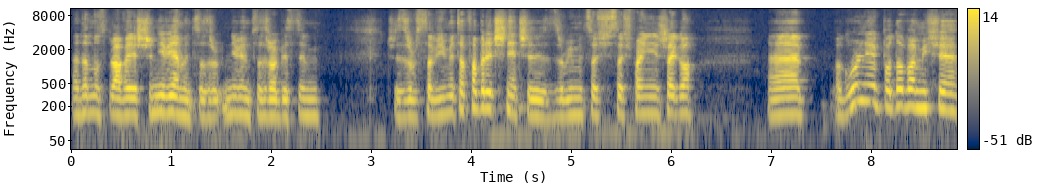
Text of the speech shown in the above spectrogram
na dobrą sprawę jeszcze nie wiemy, co, nie wiem, co zrobię z tym. Czy zostawimy to fabrycznie, czy zrobimy coś, coś fajniejszego. E, ogólnie podoba mi się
